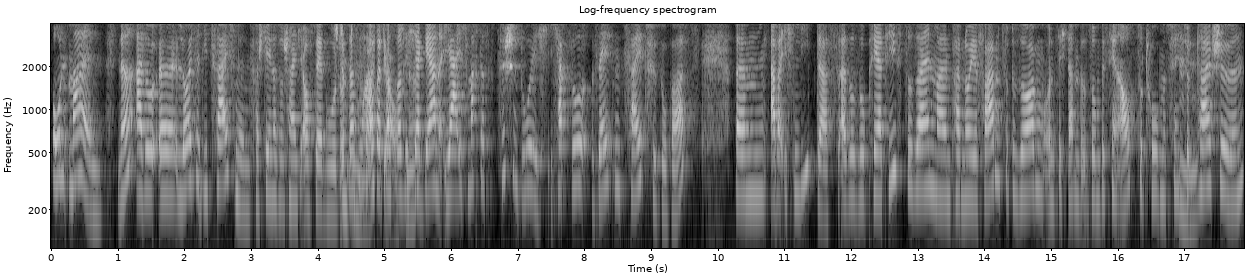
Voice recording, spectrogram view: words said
Und malen, ne? Also äh, Leute, die zeichnen, verstehen das wahrscheinlich auch sehr gut. Stimmt, und das ist auch etwas, auch, was ich ne? ja gerne. Ja, ich mache das zwischendurch. Ich habe so selten Zeit für sowas. Ähm, aber ich liebe das. Also so kreativ zu sein, mal ein paar neue Farben zu besorgen und sich dann so ein bisschen auszutoben, das finde ich Mhm. total schön.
